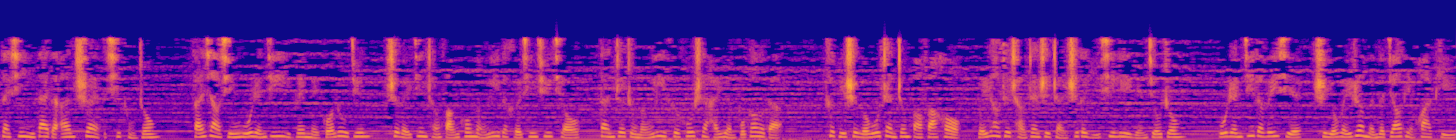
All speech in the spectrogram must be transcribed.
在新一代的 Anshred 系统中，反小型无人机已被美国陆军视为近程防空能力的核心需求。但这种能力似乎是还远不够的。特别是俄乌战争爆发后，围绕这场战事展示的一系列研究中，无人机的威胁是尤为热门的焦点话题。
